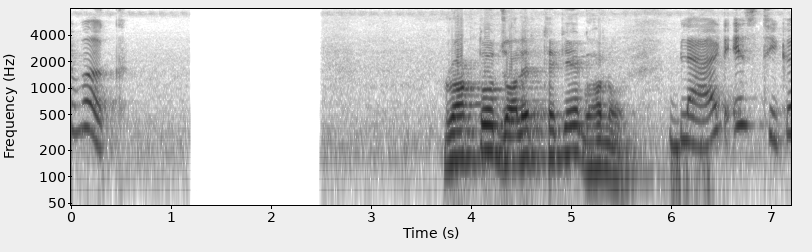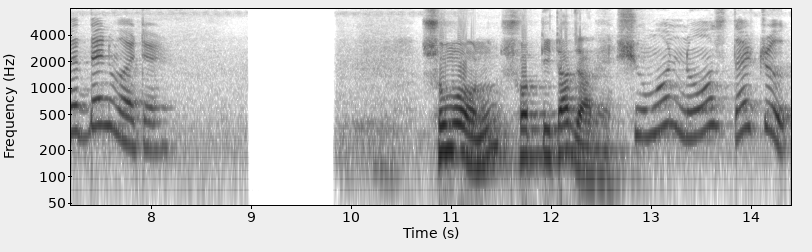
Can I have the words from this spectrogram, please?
a walk রক্ত জলের থেকে ঘন। Blood is thicker than water Suman সত্যিটা জানে। সুমন নোজ দ্য ট্রুথ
